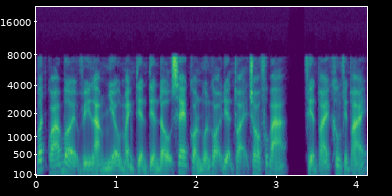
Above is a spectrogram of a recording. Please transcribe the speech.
bất quá bởi vì làm nhiều mảnh tiền tiền đậu xe còn muốn gọi điện thoại cho phúc bá, phiền toái không phiền toái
